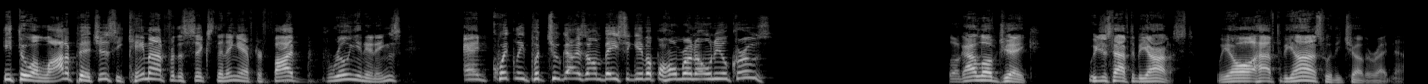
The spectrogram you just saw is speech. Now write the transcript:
he threw a lot of pitches. He came out for the sixth inning after five brilliant innings, and quickly put two guys on base and gave up a home run to Oneil Cruz. Look, I love Jake. We just have to be honest. We all have to be honest with each other right now.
